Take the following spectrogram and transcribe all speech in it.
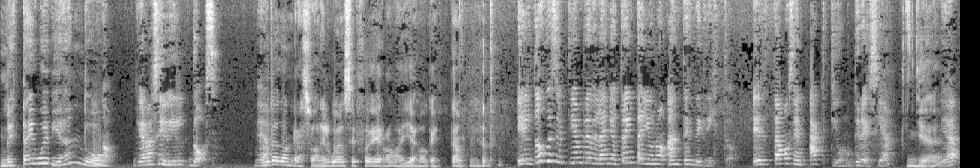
Me estáis hueveando. No, Guerra Civil 2. ¿ya? Puta con razón, el weón se fue de Roma, ya, ok, estamos. El 2 de septiembre del año 31 antes de Cristo. Estamos en Actium, Grecia. ya. ¿ya?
